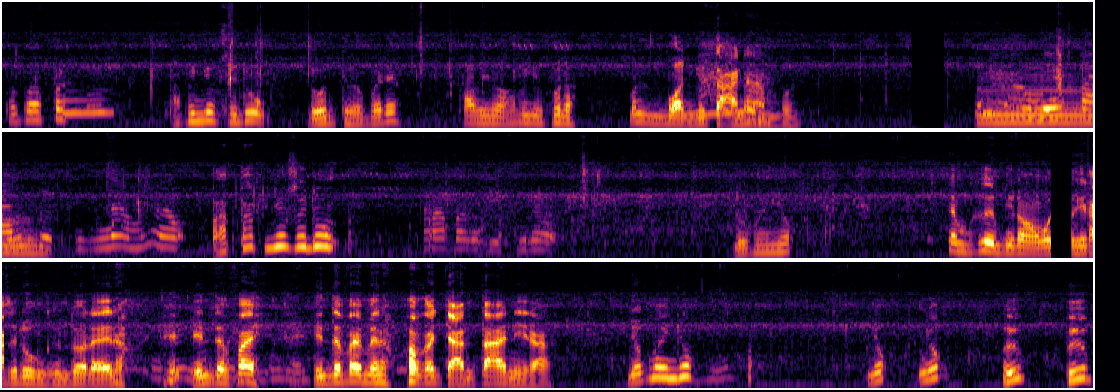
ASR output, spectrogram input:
ไปไปไปพาไปยกสะดุ้งโดนเติมไปเด้พาพี่น้องเขาไปยกพุ่นอะมันบ่อนอยู่ตาน้ำบนมันเอาแม่ ปลามันคือน้ำมันเอาปั๊บปั๊บยกสะดุ้งมาเบิ่งอีกพี่น้องลุกไปยกจำขึ้นพี่น้องว่าเห็นสะดุ้งขึ้นตัวใดเนาะเห็นแต่ไฟเห็นแต่ไฟแม่น้ำพ่อกระจานใต้นี่ล่ะยกไหมยก ยกยกปึ๊บปึ๊บ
